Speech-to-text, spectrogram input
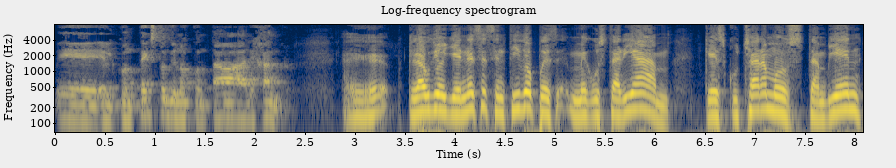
eh, contexto que nos contaba Alejandro. Eh, Claudio, y en ese sentido, pues me gustaría que escucháramos también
